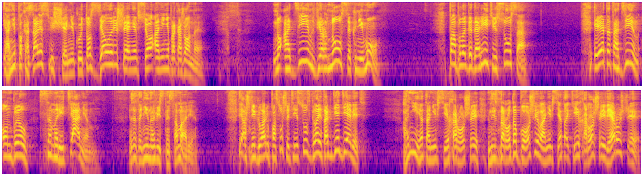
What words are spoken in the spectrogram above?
И они показали священнику, и тот сделал решение, все, они не прокаженные. Но один вернулся к нему поблагодарить Иисуса. И этот один, он был самаритянин из этой ненавистной Самарии. Я уж не говорю, послушайте, Иисус говорит, а где девять? А нет, они все хорошие, из народа Божьего, они все такие хорошие верующие.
